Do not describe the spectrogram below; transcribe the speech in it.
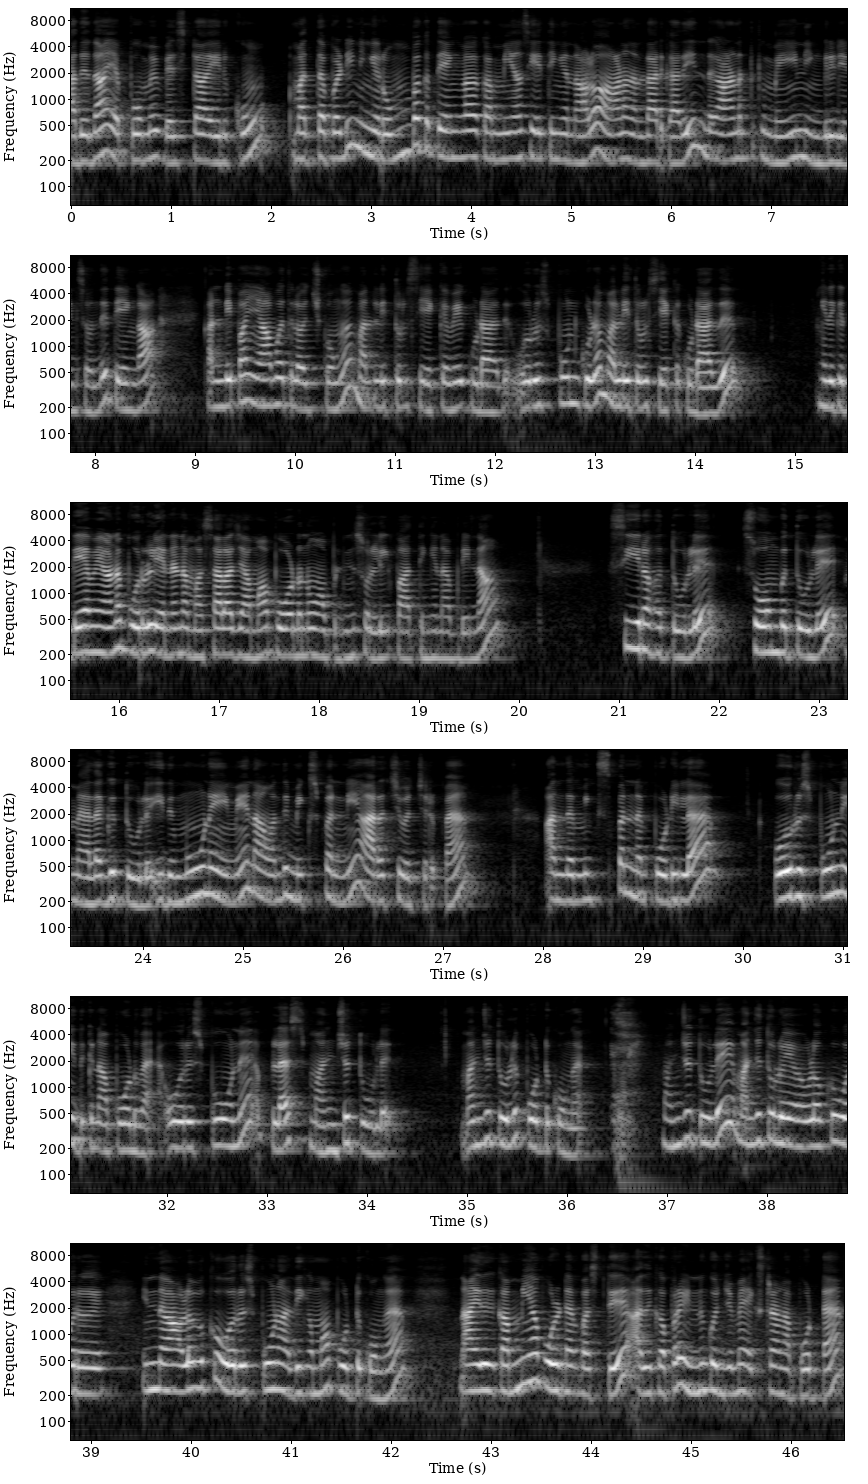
அதுதான் எப்போவுமே பெஸ்ட்டாக இருக்கும். மற்றபடி நீங்கள் ரொம்ப தேங்காய் கம்மியாக சேர்த்திங்கனாலும் ஆணம் நல்லா இருக்காது. இந்த ஆணத்துக்கு மெயின் இன்க்ரீடியன்ஸ் வந்து தேங்காய். கண்டிப்பாக ஞாபகத்தில் வச்சுக்கோங்க. மல்லித்தூள் சேர்க்கவே கூடாது. ஒரு ஸ்பூன் கூட மல்லித்தூள் சேர்க்கக்கூடாது. இதுக்கு தேவையான பொருள் என்னென்ன மசாலா ஜாமான் போடணும் அப்படின்னு சொல்லி பார்த்தீங்கன்னா அப்படின்னா சீரகத்தூள் சோம்புத்தூள் மிளகுத்தூள் இது மூணையுமே நான் வந்து மிக்ஸ் பண்ணி அரைச்சி வச்சுருப்பேன். அந்த மிக்ஸ் பண்ண பொடியில் ஒரு ஸ்பூன் இதுக்கு நான் போடுவேன். ஒரு ஸ்பூனு ப்ளஸ் மஞ்சத்தூள். மஞ்சத்தூள் போட்டுக்கோங்க. மஞ்சத்தூள் மஞ்சத்தூள் எவ்வளோக்கு ஒரு இந்த அளவுக்கு ஒரு ஸ்பூன் அதிகமாக போட்டுக்கோங்க. நான் இதுக்கு கம்மியாக போட்டுட்டேன் ஃபஸ்ட்டு அதுக்கப்புறம் இன்னும் கொஞ்சமே எக்ஸ்ட்ரா நான் போட்டேன்.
